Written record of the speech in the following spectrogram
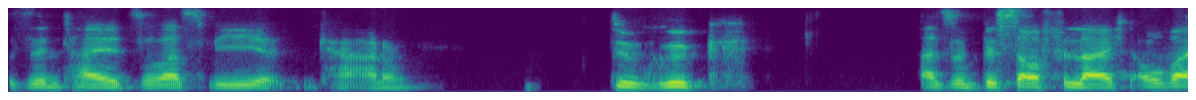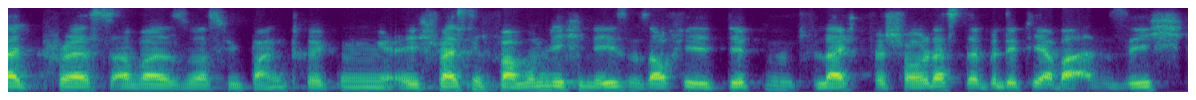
sind halt sowas wie, keine Ahnung, Drück, also bis auf vielleicht Overhead Press, aber sowas wie Bankdrücken. Ich weiß nicht, warum die Chinesen so viel dippen, vielleicht für Shoulder Stability, aber an sich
